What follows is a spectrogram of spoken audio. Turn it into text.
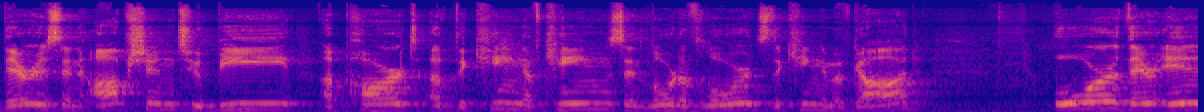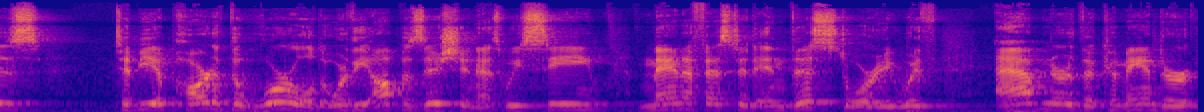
There is an option to be a part of the King of Kings and Lord of Lords, the kingdom of God, or there is to be a part of the world or the opposition, as we see manifested in this story with Abner, the commander,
